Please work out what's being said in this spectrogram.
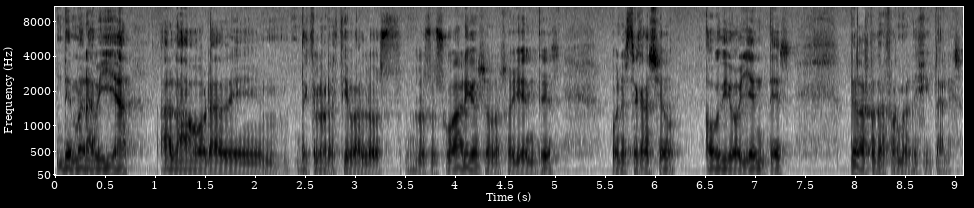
de maravilla a la hora de, que lo reciban los, los, usuarios o los oyentes, o en este caso audio oyentes de las plataformas digitales.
